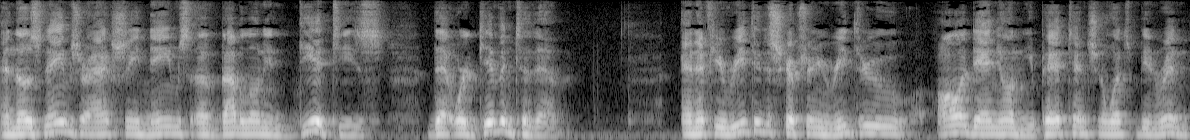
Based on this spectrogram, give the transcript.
and those names are actually names of Babylonian deities that were given to them. And if you read through the scripture and you read through all of Daniel and you pay attention to what's being written,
